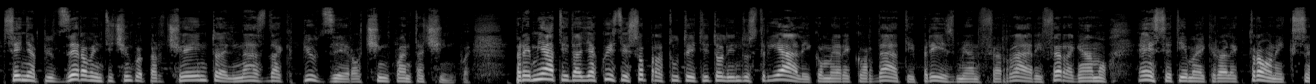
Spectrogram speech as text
segna più 0,25% e il Nasdaq più 0,55%. Premiati dagli acquisti soprattutto i titoli industriali industriali come ricordati Prismian, Ferrari, Ferragamo e ST Microelectronics.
